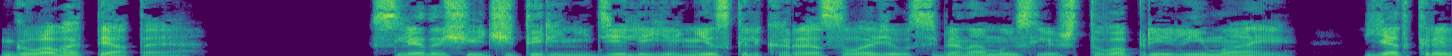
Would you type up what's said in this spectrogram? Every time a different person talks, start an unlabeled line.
Глава пятая. Следующие четыре недели я несколько раз ловил себя на мысли, что в апреле и мае я откровенно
